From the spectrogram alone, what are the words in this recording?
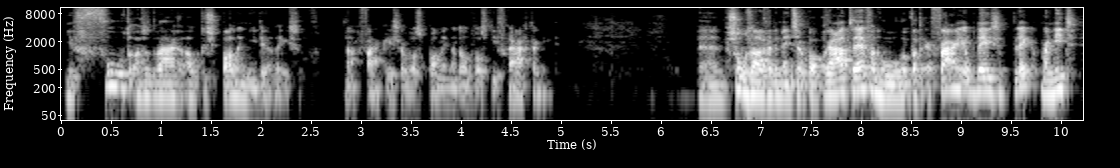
je, voelt als het ware ook de spanning die er is. Nou, vaak is er wel spanning, want was die vraag er niet. Uh, soms laten we de mensen ook wel praten hè, van hoe, wat ervaar je op deze plek, maar niet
